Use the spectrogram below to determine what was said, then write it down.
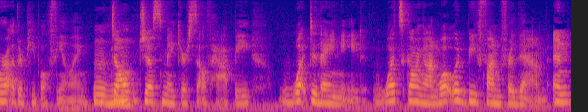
are other people feeling? Mm-hmm. Don't just make yourself happy. What do they need? What's going on? What would be fun for them? And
